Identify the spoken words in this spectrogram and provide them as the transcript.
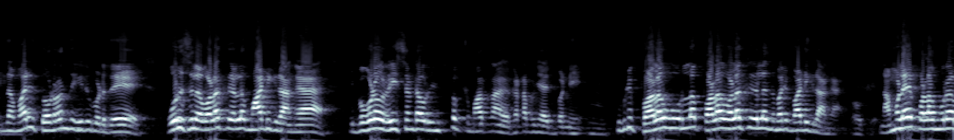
இந்த மாதிரி தொடர்ந்து ஈடுபடுது. ஒரு சில வழக்குகளில் மாட்டிக்கிறாங்க. இப்போ கூட ரீசெண்டாக ஒரு இன்ஸ்பெக்டர் மாற்றினாங்க கட்ட பஞ்சாயத்து பண்ணி. இப்படி பல ஊரில் பல வழக்குகளில் இந்த மாதிரி மாட்டிக்கிறாங்க. நம்மளே பல முறை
